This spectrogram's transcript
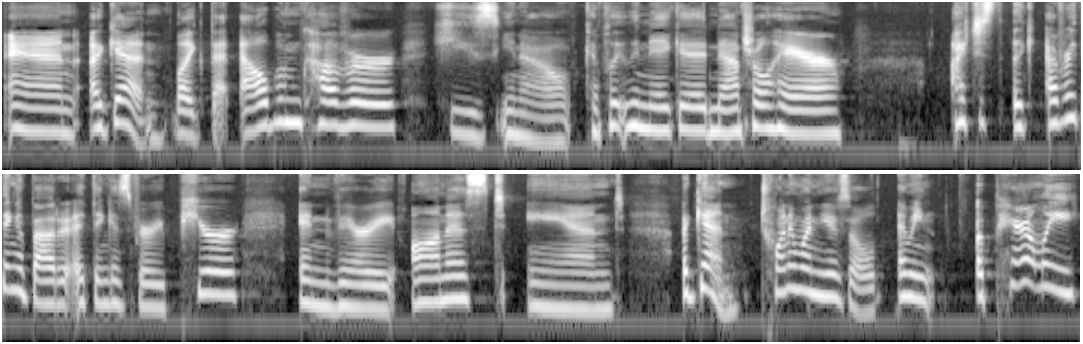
and again like that album cover he's you know completely naked natural hair I just like everything about it, I think is very pure and very honest. And again, 21 years old. I mean, apparently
